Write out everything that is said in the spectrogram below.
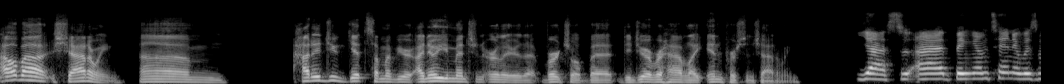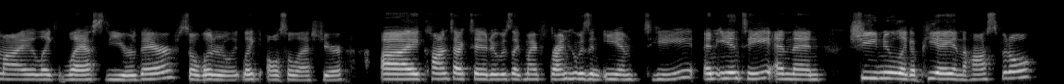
how about shadowing? Um, how did you get some of your? I know you mentioned earlier that virtual, but did you ever have like in person shadowing? Yes, at Binghamton, it was my like last year there. So literally, like also last year, I contacted. It was like my friend who was an EMT, an ENT, and then she knew like a PA in the hospital.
